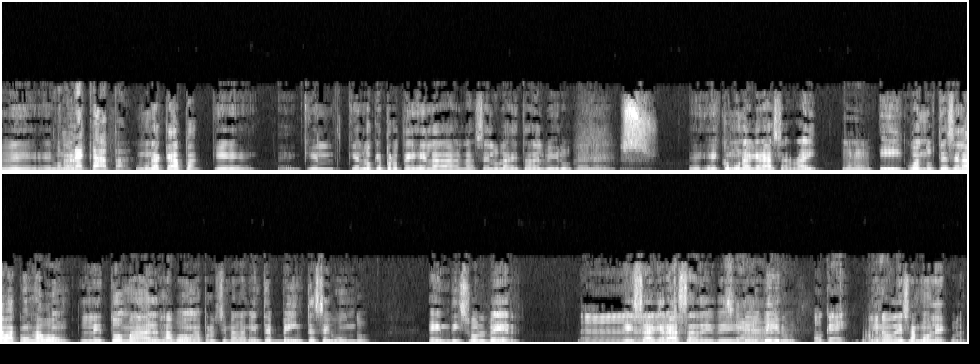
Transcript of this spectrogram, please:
eh, es Como una capa. Como una capa que, eh, que, el- que es lo que protege la- las células estas del virus. Eh, Es como una grasa, right? Y cuando usted se lava con jabón, le toma al jabón aproximadamente 20 segundos en disolver Ah, esa grasa de, del virus, Ok. you know, de esas moléculas.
